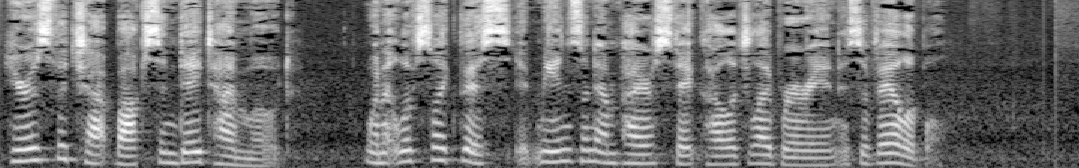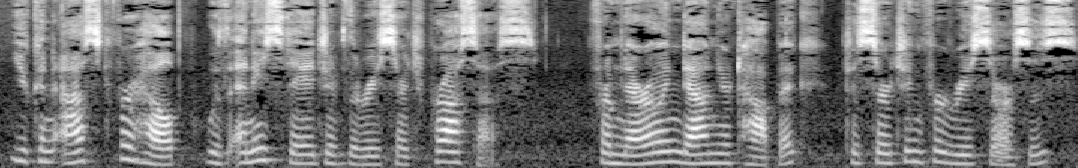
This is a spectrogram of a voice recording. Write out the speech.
Here is the chat box in daytime mode. When it looks like this, it means an Empire State College librarian is available. You can ask for help with any stage of the research process, from narrowing down your topic, to searching for resources,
